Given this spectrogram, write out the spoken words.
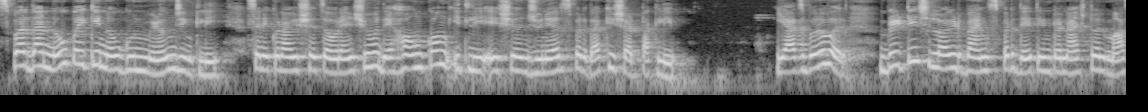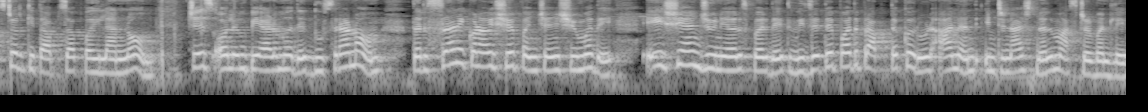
स्पर्धा नऊ पैकी नऊ गुण मिळवून जिंकली. सन एकोणावीसशे चौऱ्याऐंशी मध्ये हाँगकाँग इथली एशियन ज्युनियर स्पर्धा खिशात टाकली. याचबरोबर ब्रिटिश लॉईड बँक स्पर्धेत इंटरनॅशनल मास्टर किताबचा पहिला नॉम चेस ऑलिम्पियाडमध्ये दुसरा नॉम तर सन एकोणावीसशे पंच्याऐंशीमध्ये एशियन ज्युनियर स्पर्धेत विजेतेपद प्राप्त करून आनंद इंटरनॅशनल मास्टर बनले.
